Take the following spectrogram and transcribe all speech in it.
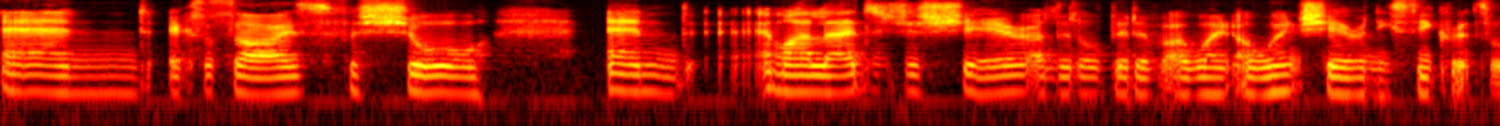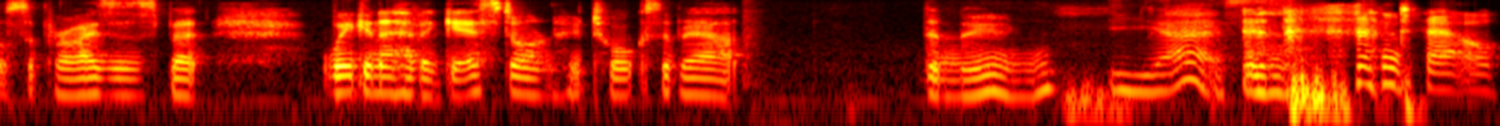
and exercise for sure. And am I allowed to just share a little bit of? I won't. I won't share any secrets or surprises, but we're going to have a guest on who talks about the moon. Yes, and and how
